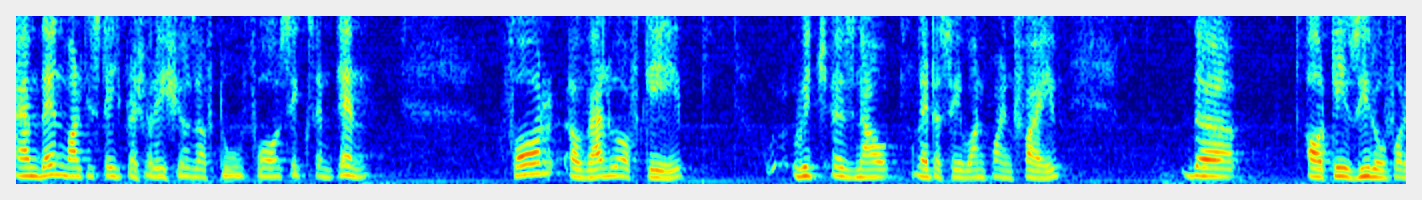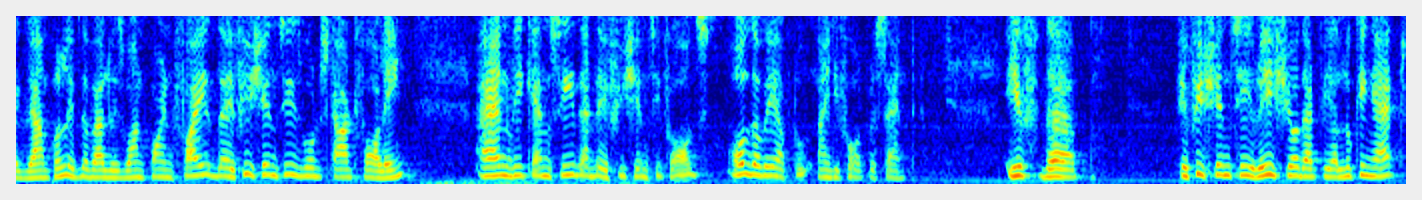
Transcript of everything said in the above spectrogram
and then multi-stage pressure ratios of 2, 4, 6 and 10 for a value of k which is now let us say 1.5 the or k 0 for example, if the value is 1.5 the efficiencies would start falling. And we can see that the efficiency falls all the way up to 94 percent. If the efficiency ratio that we are looking at,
